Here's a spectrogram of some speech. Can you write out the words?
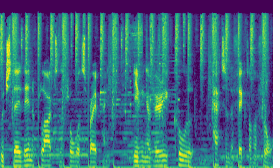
which they then applied to the floor with spray paint, leaving a very cool pattern effect on the floor.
